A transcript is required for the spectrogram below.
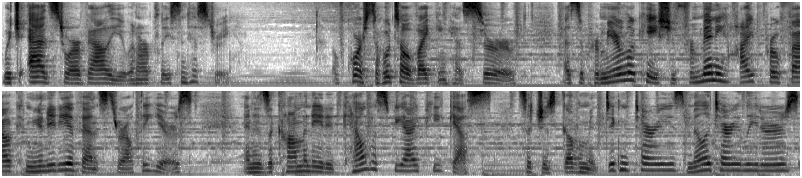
which adds to our value and our place in history. Of course, the Hotel Viking has served as the premier location for many high profile community events throughout the years and has accommodated countless VIP guests such as government dignitaries, military leaders,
